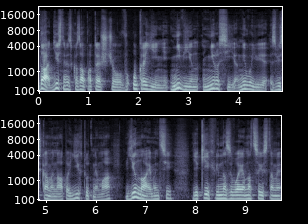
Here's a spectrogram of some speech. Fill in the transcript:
Да, дійсно він сказав про те, що в Україні ні він, ні Росія не воює з військами НАТО, їх тут нема. Є найманці, яких він називає нацистами.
